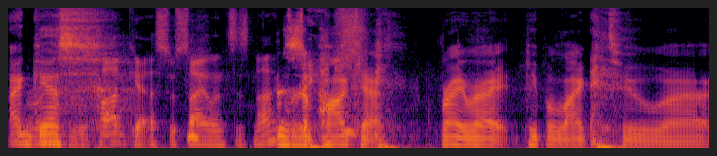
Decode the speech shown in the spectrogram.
I This guess is a podcast, so silence is not. this is a podcast. Right, right. People like to uh,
